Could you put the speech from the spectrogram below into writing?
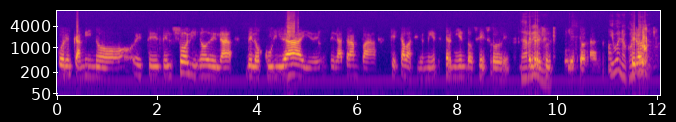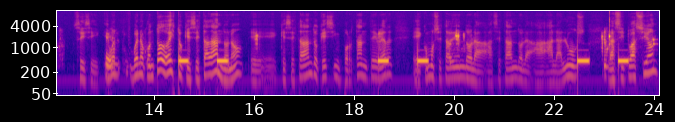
por el camino este, del sol y no de la, de la oscuridad y de, la trampa que estaba cerniéndose sobre el resultado electoral. Y bueno, con Sí, sí. bueno, bueno, con todo esto que se está dando, ¿no? Eh, que se está dando, que es importante ver eh, cómo se está viendo la, se está dando la, a, la luz la situación,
